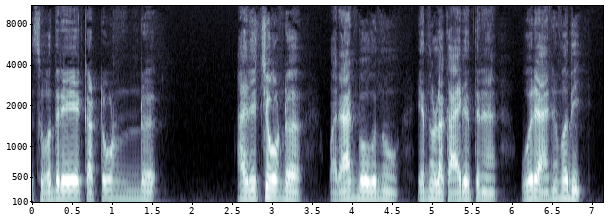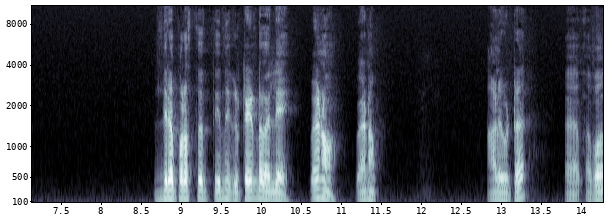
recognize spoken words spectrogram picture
സുഭദ്രയെ കട്ടുകൊണ്ട് ഹരിച്ചുകൊണ്ട് വരാൻ പോകുന്നു എന്നുള്ള കാര്യത്തിന് ഒരു അനുമതി ഇന്ദ്രപ്രസ്ഥത്തിൽ നിന്ന് കിട്ടേണ്ടതല്ലേ? വേണോ? വേണം. ആളുവിട്ട് വിട്ട് അപ്പോൾ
